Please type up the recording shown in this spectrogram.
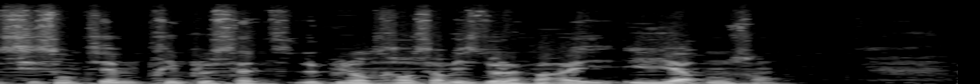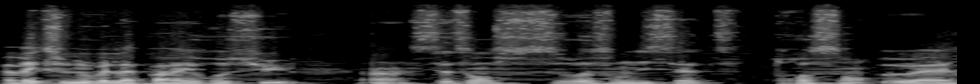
600e 777 depuis l'entrée en service de l'appareil il y a 11 ans. Avec ce nouvel appareil reçu, un 777-300ER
